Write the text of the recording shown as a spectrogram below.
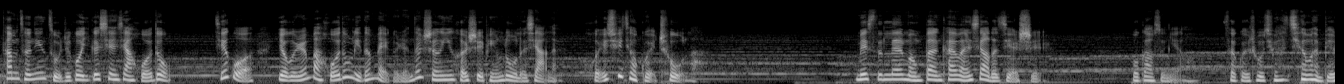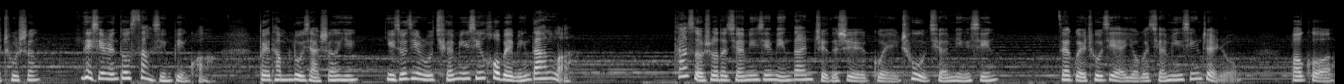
他们曾经组织过一个线下活动，结果有个人把活动里的每个人的声音和视频录了下来，回去就鬼畜了。，Miss Lemon 半开玩笑的解释：“我告诉你啊，在鬼畜圈千万别出声，那些人都丧心病狂，被他们录下声音，你就进入全明星后备名单了。”他所说的全明星名单指的是鬼畜全明星，在鬼畜界有个全明星阵容，包括《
